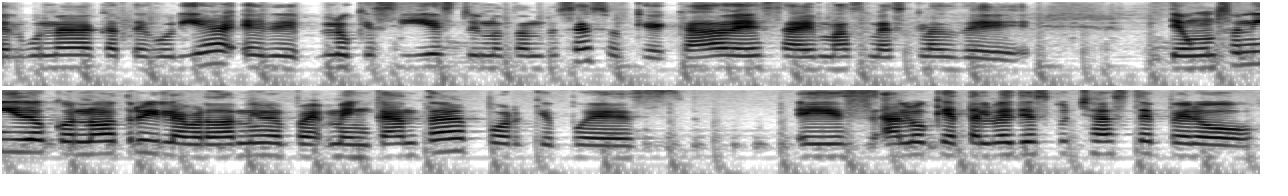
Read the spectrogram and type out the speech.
alguna categoría. Eh, lo que sí estoy notando es eso, que cada vez hay más mezclas de, un sonido con otro y la verdad a mí me, encanta porque pues es algo que tal vez ya escuchaste, pero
